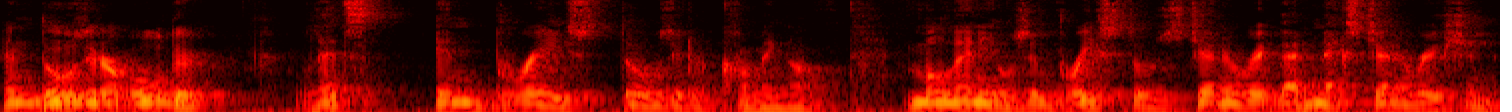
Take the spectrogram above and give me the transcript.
and those that are older, let's embrace those that are coming up millennials embrace those generate that next generation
